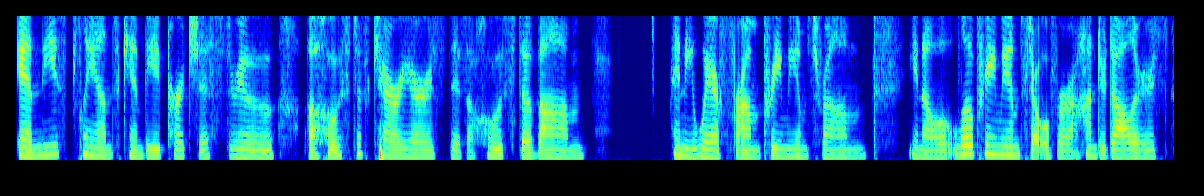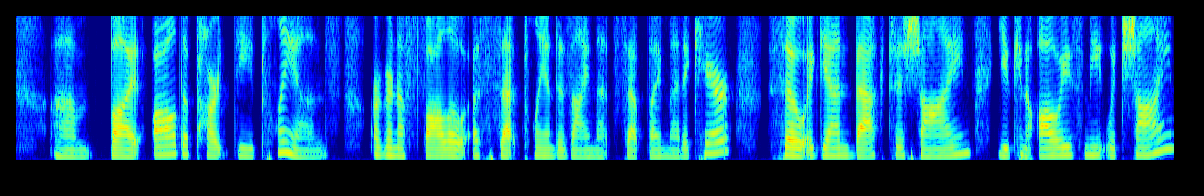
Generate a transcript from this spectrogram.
And these plans can be purchased through a host of carriers. There's a host of um, anywhere from premiums from you know low premiums to over a hundred dollars. Um, but all the part d plans are going to follow a set plan design that's set by medicare. So again back to shine you can always meet with shine.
